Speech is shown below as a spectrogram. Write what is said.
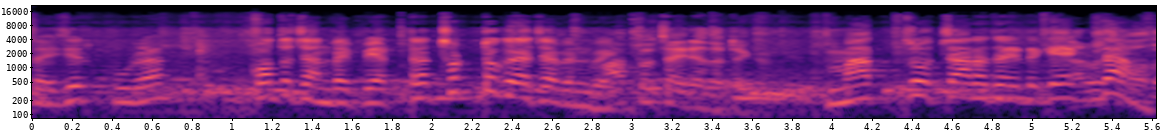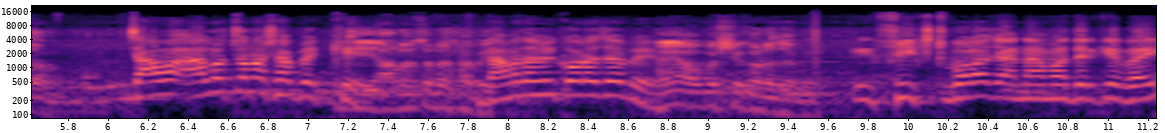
সাইজের পুরা। কত চান ভাই পেয়ারটা? ছোট্ট করে চাবেন ভাই? মাত্র চার হাজার টাকা। মাত্র চার হাজার এটাকে চার একদম? চাওয়া আলোচনা সাপেক্ষে? আলোচনা সবাই দামাদামি করা যাবে? হ্যাঁ অবশ্যই করা যাবে। ফিক্সড বলা যায় না আমাদেরকে ভাই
